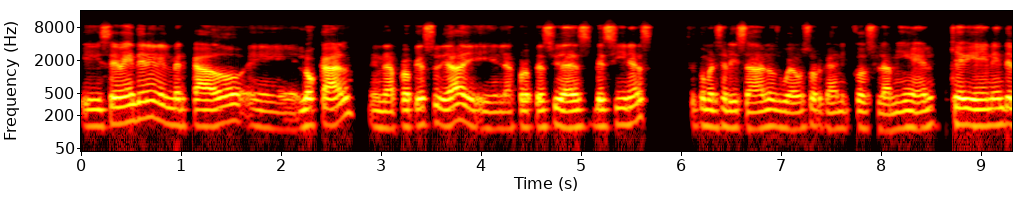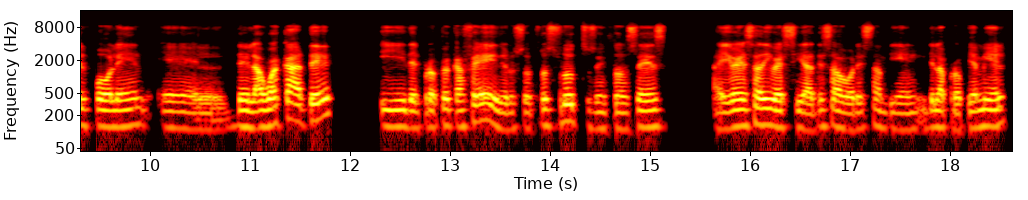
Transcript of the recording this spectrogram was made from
y se venden en el mercado eh, local, en la propia ciudad y en las propias ciudades vecinas se comercializaban los huevos orgánicos, la miel, que vienen del polen el, del aguacate y del propio café y de los otros frutos. Entonces, hay esa diversidad de sabores también de la propia miel.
